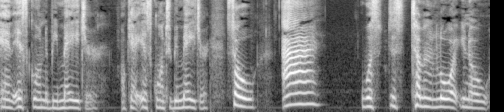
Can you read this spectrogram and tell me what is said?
and it's going to be major. Okay, it's going to be major. So I was just telling the Lord, you know,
